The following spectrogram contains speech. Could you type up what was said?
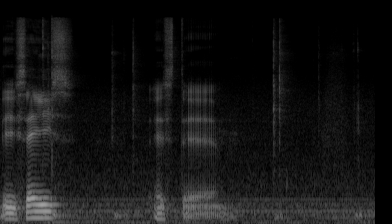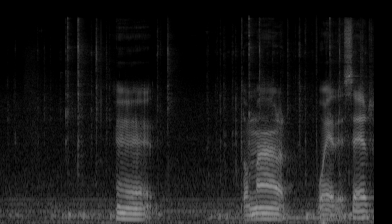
16, este, eh, tomar puede ser.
